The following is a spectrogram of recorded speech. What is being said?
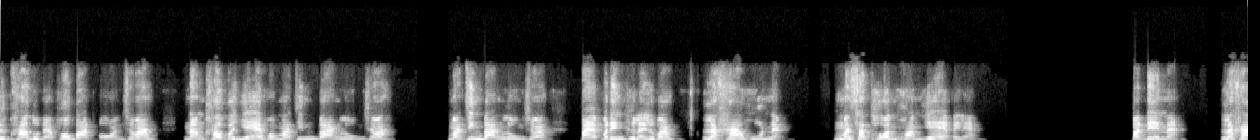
นึกภาพดูนะ พอบาทอ่อนใช่ไหมนำเข้าก็แย่เพราะมาจิ้นบางลงใช่ไหมมาจิ้นบางลงใช่ไหมแต่ประเด็นคืออะไรรู้ป่ะราคาหุ้นเนี่ยมันสะท้อนความแย่ไปแล้ว ประเด็นอะราคา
